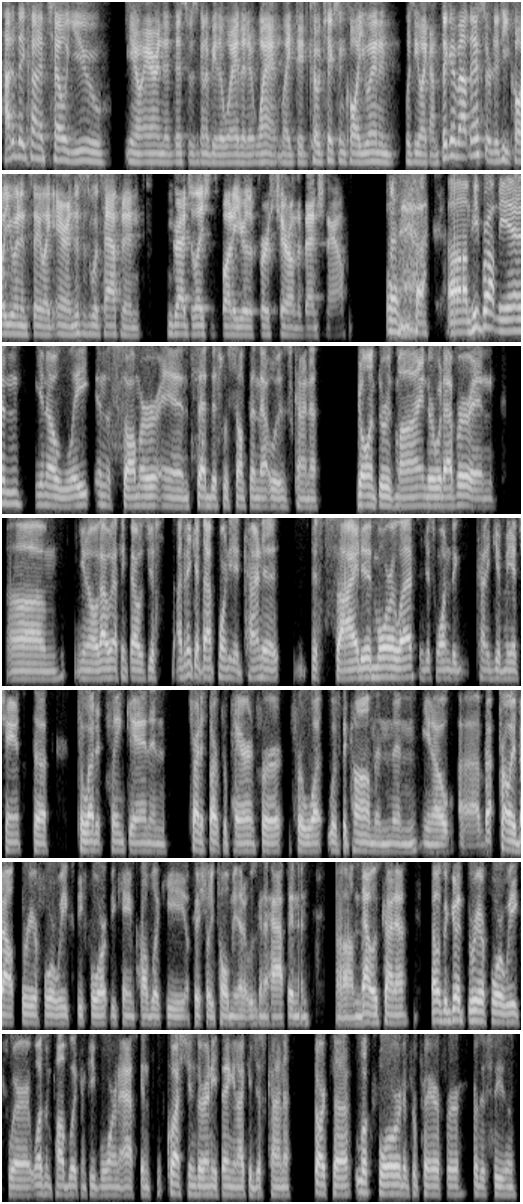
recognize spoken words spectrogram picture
How did they kind of tell you, you know, Aaron, that this was going to be the way that it went? Like, did Coach Hixon call you in, and was he like, "I'm thinking about this," or did he call you in and say, like, "Aaron, this is what's happening. Congratulations, buddy. You're the first chair on the bench now." um, he brought me in, you know, late in the summer and said this was something that was kind of going through his mind or whatever. And, um, you know, that I think that was just, I think at that point he had kind of decided more or less and just wanted to kind of give me a chance to, to let it sink in and try to start preparing for, for what was to come. And then, you know, uh, about, probably about three or four weeks before it became public, he officially told me that it was going to happen. And, um, that was kind of that was a good three or four weeks where it wasn't public and people weren't asking questions or anything, and I could just kind of start to look forward and prepare for for this season.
